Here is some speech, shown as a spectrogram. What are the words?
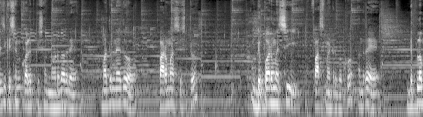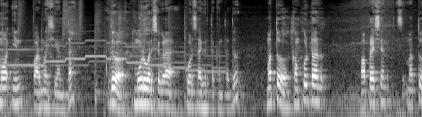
ಎಜುಕೇಷನ್ ಕ್ವಾಲಿಫಿಕೇಷನ್ ನೋಡೋದಾದರೆ ಮೊದಲನೇದು ಫಾರ್ಮಾಸಿಸ್ಟು ಡಿಫಾರ್ಮಸಿ ಪಾಸ್ ಮಾಡಿರಬೇಕು, ಅಂದರೆ ಡಿಪ್ಲೊಮೊ ಇನ್ ಫಾರ್ಮಸಿ ಅಂತ. ಇದು ಮೂರು ವರ್ಷಗಳ ಕೋರ್ಸ್ ಆಗಿರ್ತಕ್ಕಂಥದ್ದು. ಮತ್ತು ಕಂಪ್ಯೂಟರ್ ಆಪ್ರೇಷನ್ಸ್ ಮತ್ತು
